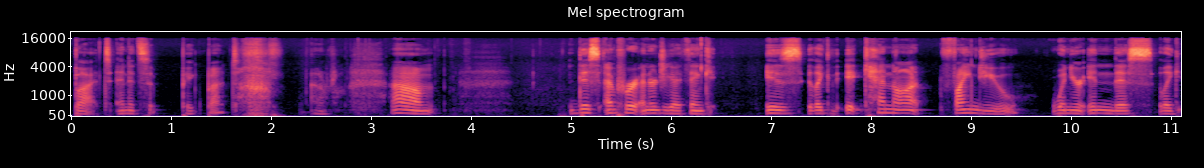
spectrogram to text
but, and it's a big but. I don't know. Um, this emperor energy, I think, is like it cannot find you when you're in this like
